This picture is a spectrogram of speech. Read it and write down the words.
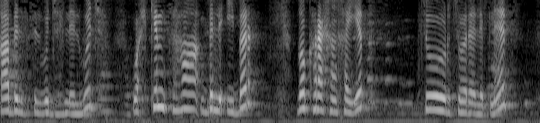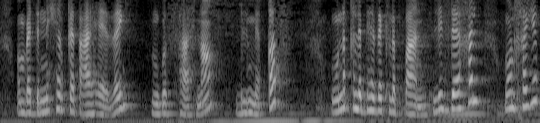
قابلت الوجه للوجه وحكمتها بالإبر. دوك راح نخيط تور تور البنات ومن بعد نحي القطعة هذه نقصها هنا بالمقص ونقلب هذاك البطان للداخل ونخيط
